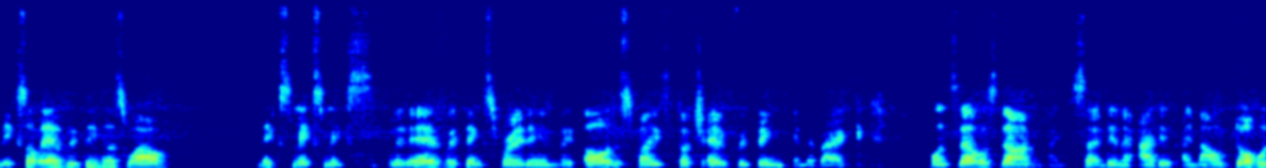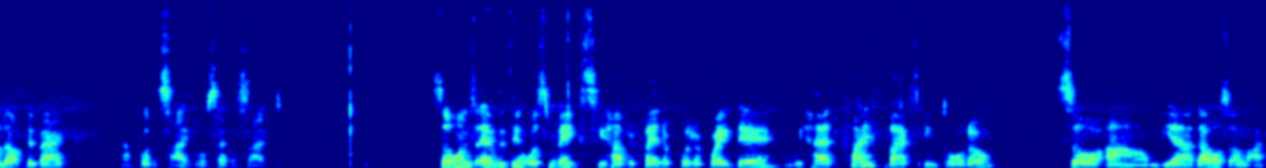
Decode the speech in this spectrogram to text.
mix up everything as well. Mix, mix, mix. Let everything spread in. Let all the spice touch everything in the bag. Once that was done, I decided, then I added, I now doubled up the bag and put aside or set aside. So once everything was mixed, you have the final product right there. We had five bags in total. So um, yeah, that was a lot.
